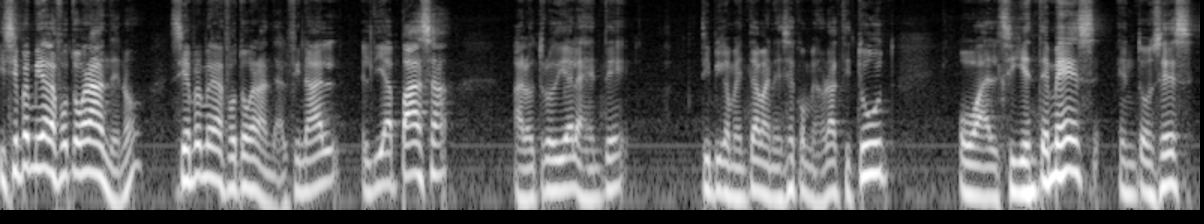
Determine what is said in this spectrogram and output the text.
Y siempre mira la foto grande, ¿no? Siempre mira la foto grande. Al final el día pasa, al otro día la gente típicamente amanece con mejor actitud o al siguiente mes, entonces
